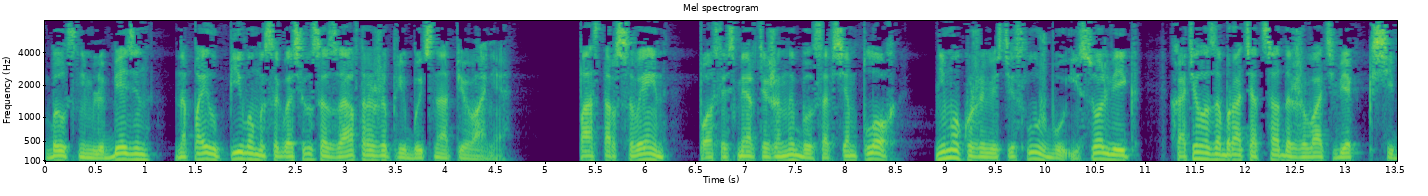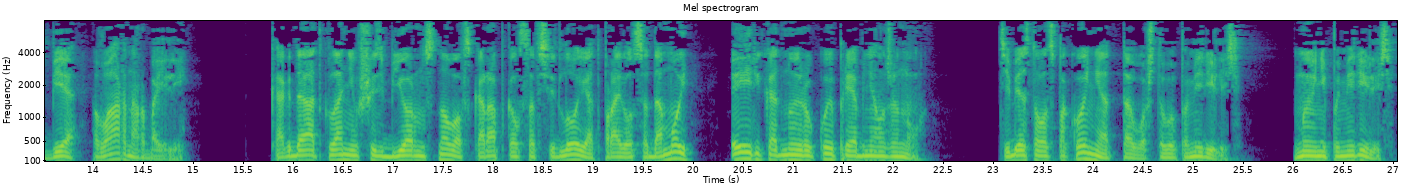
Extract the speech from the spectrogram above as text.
был с ним любезен, напоил пивом и согласился завтра же прибыть на отпевание. Пастор Свейн после смерти жены был совсем плох, не мог уже вести службу, и Сольвейк хотела забрать отца доживать век к себе в Арнарбайли. Когда, откланившись, Бьорн снова вскарабкался в седло и отправился домой, Эрик одной рукой приобнял жену. Тебе стало спокойнее от того, что вы помирились? Мы не помирились,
